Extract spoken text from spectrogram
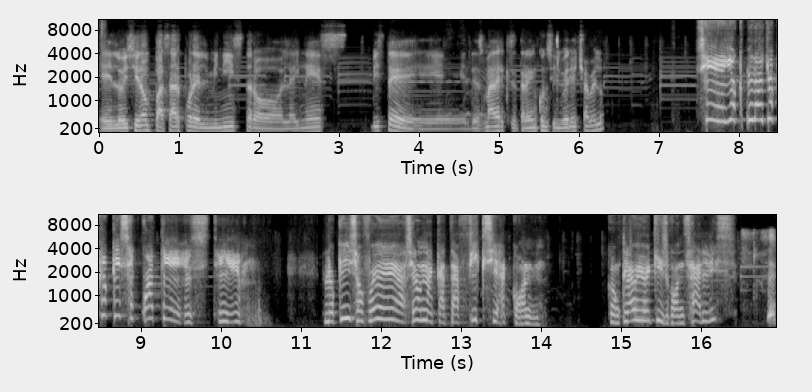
eh, lo hicieron pasar por el ministro, la Inés. ¿Viste el desmadre que se traen con Silverio Chabelo? Sí, yo, mira, yo creo que ese cuate, este, lo que hizo fue hacer una catafixia con, con Claudio X González.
